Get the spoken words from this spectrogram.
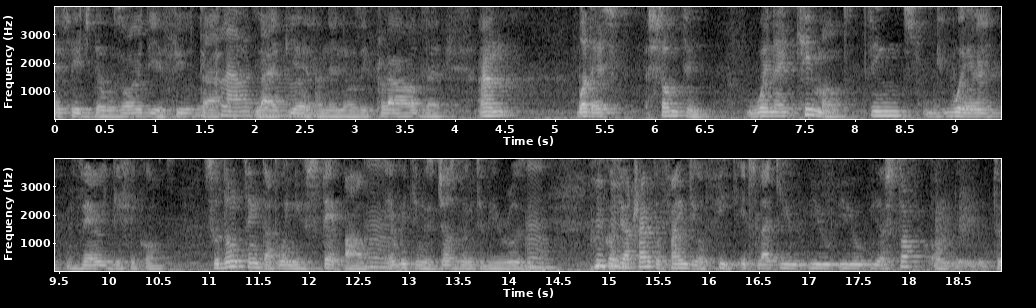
message, there was already a filter. Cloud. Like yeah. yes, and then there was a cloud. Like and but there's something. When I came out, things were very difficult. So don't think that when you step out, Mm. everything is just going to be rosy Mm. because you're trying to find your feet. It's like you you you you're stuck on to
